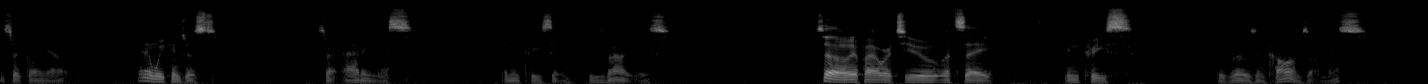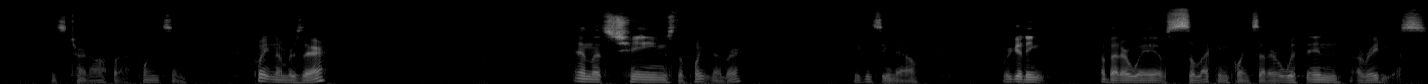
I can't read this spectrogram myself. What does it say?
We start going out, and we can just start adding this and increasing these values. So if I were to, let's say, increase the rows and columns on this, let's turn off our points and point numbers there. And let's change the point number. You can see now we're getting a better way of selecting points that are within a radius.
